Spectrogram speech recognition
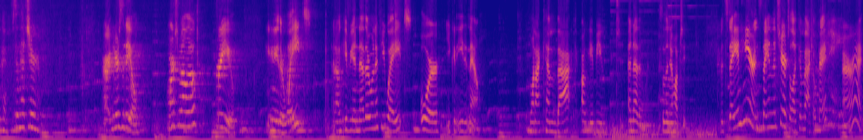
Okay, sit in that chair. All right, here's the deal marshmallow for you. You can either wait and I'll give you another one if you wait, or you can eat it now. When I come back, I'll give you two, another one, so then you'll have two. But stay in here and stay in the chair till I come back, okay? Okay. All right.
